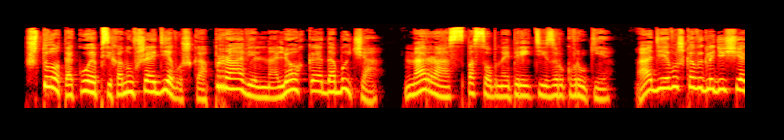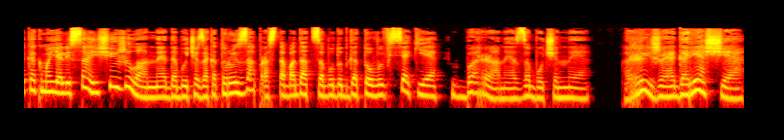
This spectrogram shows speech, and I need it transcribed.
Что такое психанувшая девушка? Правильно, легкая добыча. На раз способная перейти из рук в руки. А девушка, выглядящая как моя лиса, еще и желанная добыча, за которую запросто бодаться будут готовы всякие бараны озабоченные. Рыжая, горящая,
